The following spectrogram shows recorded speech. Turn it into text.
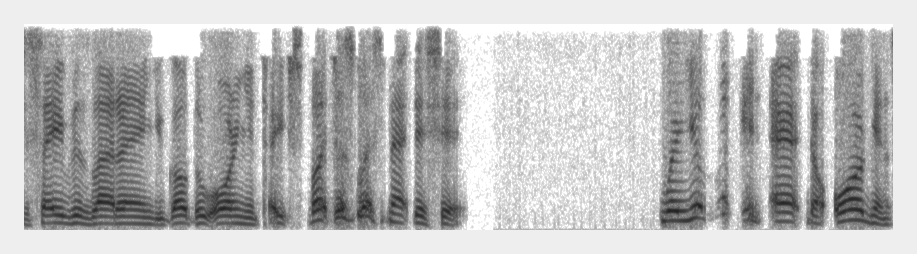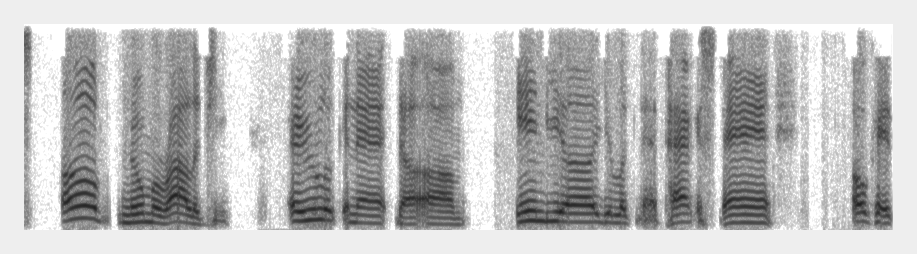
your Savior's letter and you go through orientation. But just listen at this shit. When you're looking at the organs of numerology, and you're looking at the um, India, you're looking at Pakistan. Okay,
